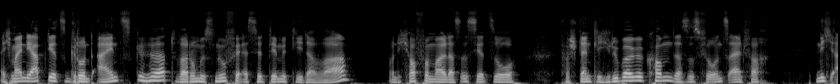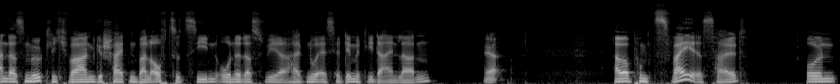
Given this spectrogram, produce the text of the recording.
Ich meine, ihr habt jetzt Grund 1 gehört, warum es nur für SJD-Mitglieder war. Und ich hoffe mal, das ist jetzt so verständlich rübergekommen, dass es für uns einfach nicht anders möglich war, einen gescheiten Ball aufzuziehen, ohne dass wir halt nur SJD-Mitglieder einladen. Ja. Aber Punkt 2 ist halt, und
